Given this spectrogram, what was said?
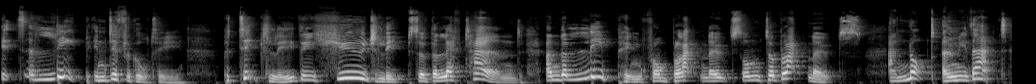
It's a leap in difficulty, particularly the huge leaps of the left hand and the leaping from black notes onto black notes. And not only that,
